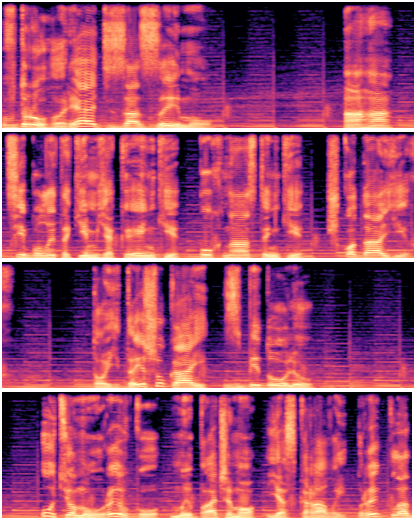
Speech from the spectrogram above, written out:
В другорядь за зиму. Ага, ці були такі м'якенькі, пухнастенькі, шкода їх. То йди шукай, збідулю. У цьому уривку ми бачимо яскравий приклад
